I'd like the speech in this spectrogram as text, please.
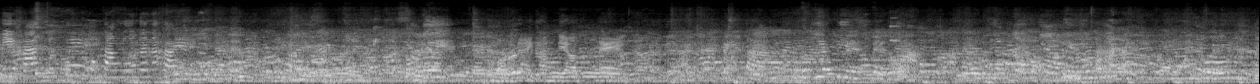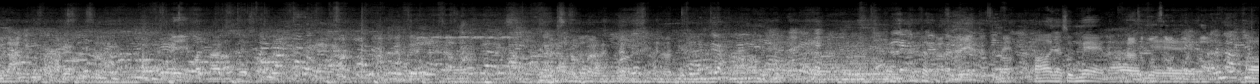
พี่คะทางนู้นด้วยนะคะได้คำเดียวแต่ครับคือ อ๋อจากสุมเมธโอเคอ๋อ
